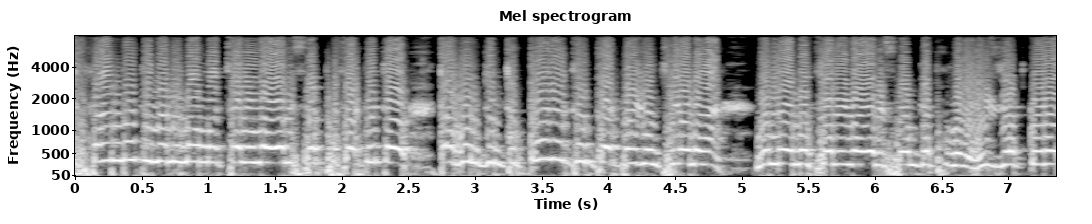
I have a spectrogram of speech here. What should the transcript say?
ইসলাম যদি নবী মোহাম্মদ সাল্লাহ ইসলাম প্রচার করত, তখন কিন্তু কোনো যুদ্ধের প্রয়োজন ছিল না। মোহাম্মদ সাল্লাহ ইসলামকে হিজরত করে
